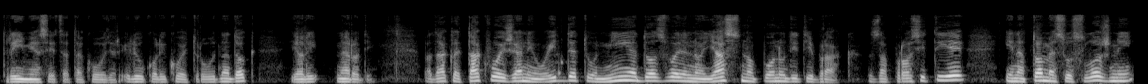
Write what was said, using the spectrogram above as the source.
Tri mjeseca također. Ili ukoliko je trudna dok jeli, ne rodi. Pa dakle, takvoj ženi u idetu nije dozvoljeno jasno ponuditi brak. Zaprositi je i na tome su složni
